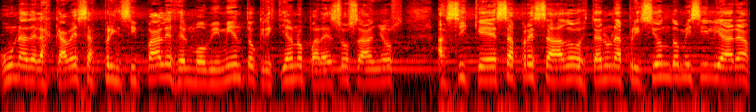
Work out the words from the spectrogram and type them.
una de las cabezas principales del movimiento cristiano para esos años, así que es apresado, está en una prisión domiciliaria,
